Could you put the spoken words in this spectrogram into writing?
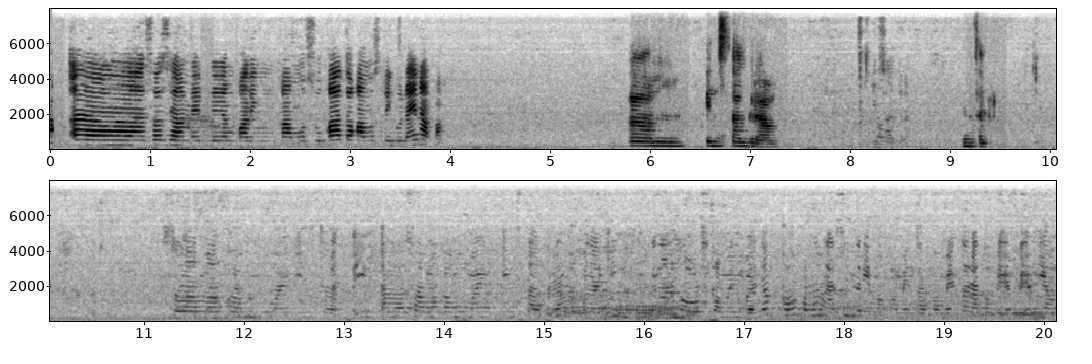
eh, sosial media yang paling kamu suka atau kamu sering gunain apa? um, Instagram Instagram. Instagram selama kamu main Insta, in- eh, selama kamu main Instagram apalagi dengan followers kamu yang banyak kamu pernah nggak sih nerima komentar-komentar atau DM DM yang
